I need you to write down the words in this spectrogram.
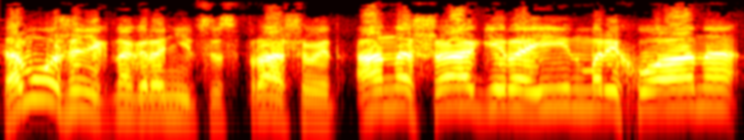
Таможенник на границе спрашивает, а наша героин, марихуана?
